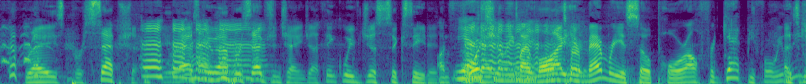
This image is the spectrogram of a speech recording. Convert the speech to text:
Ray's perception. You were asking about perception change. I think we've just succeeded. Unfortunately, my long-term memory is so poor, I'll forget before we That's leave.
